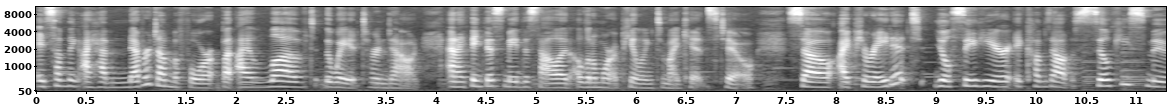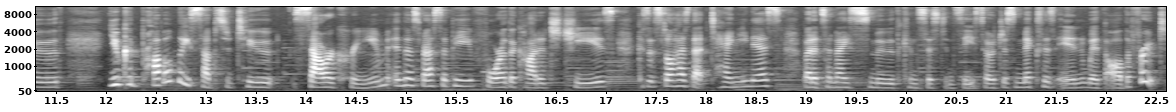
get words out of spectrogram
is something I have never done before, but I loved the way it turned out. And I think this made the salad a little more appealing to my kids too. So I pureed it. You'll see here it comes out silky smooth. You could probably substitute sour cream in this recipe for the cottage cheese because it still has that tanginess, but it's a nice smooth consistency. So it just mixes in with all the fruit.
